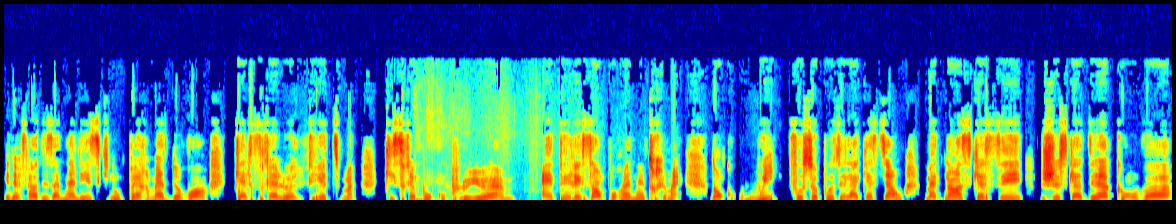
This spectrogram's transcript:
et de faire des analyses qui nous permettent de voir quel serait le rythme qui serait beaucoup plus euh, intéressant pour un être humain. Donc, oui, faut se poser la question. Maintenant, est-ce que c'est jusqu'à dire qu'on va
